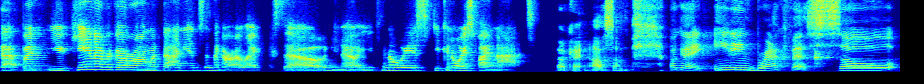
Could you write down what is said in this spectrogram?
like that. But you can't ever go wrong with the onions and the garlic. So you know, you can always you can always find that. Okay, awesome. Okay, eating breakfast. So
